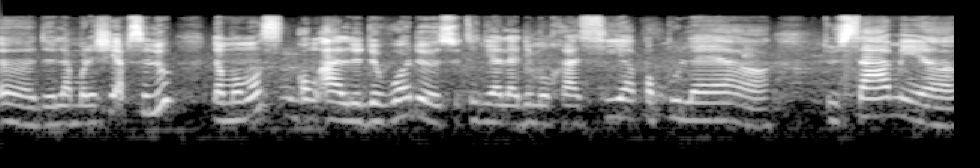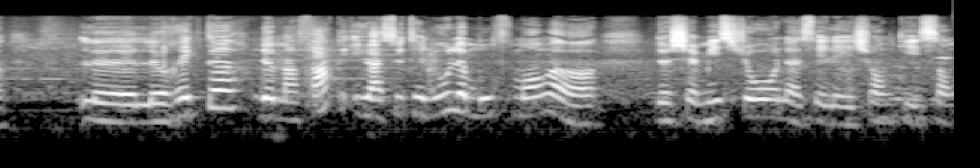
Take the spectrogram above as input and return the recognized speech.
euh, de la monarchie absolue. Normalement, on a le devoir de soutenir la démocratie populaire, euh, tout ça, mais euh, le, recteur de ma fac, il a soutenu le mouvement de chemise jaune. C'est les gens qui sont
